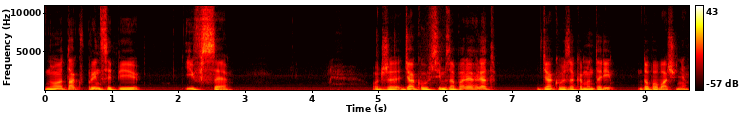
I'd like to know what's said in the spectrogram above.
Ну, а так, в принципі, і все. Отже, дякую всім за перегляд. Дякую за коментарі. До побачення.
